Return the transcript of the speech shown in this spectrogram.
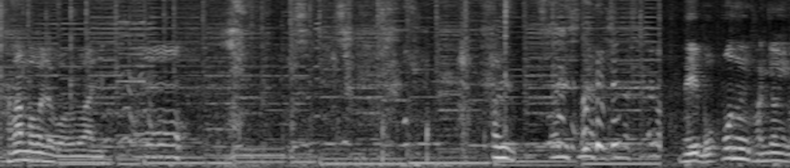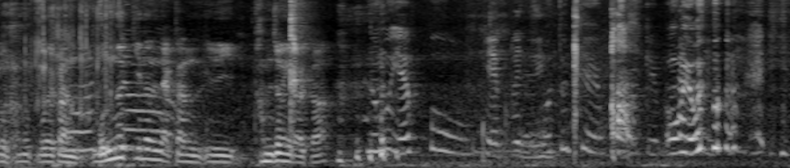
잡아먹으려고 루아니 아유 아유 신났어 신났어 아이고. 되게 못 보는 광경이고 뭐 약간 못 느끼는 약간 이 감정이랄까 너무 예뻐. 예쁘지. 어떻게 예뻐? 어 여기. 친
